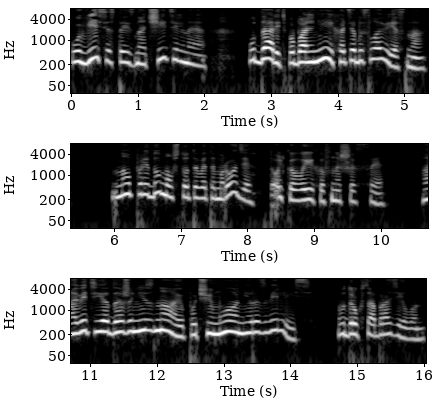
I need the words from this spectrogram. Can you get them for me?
увесистое и значительное. Ударить побольнее хотя бы словесно. Но придумал что-то в этом роде, только выехав на шоссе. «А ведь я даже не знаю, почему они развелись», — вдруг сообразил он.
